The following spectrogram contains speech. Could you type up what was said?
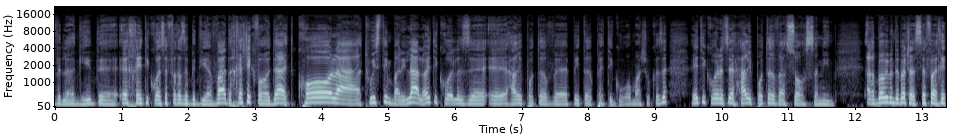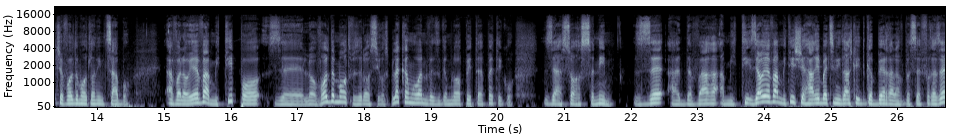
ולהגיד אה, איך הייתי קורא ספר הזה בדיעבד, אחרי שכבר יודע את כל הטוויסטים בעלילה, לא הייתי קורא לזה אה, הארי פוטר ופיטר פטיגור או משהו כזה, הייתי קורא לזה הארי פוטר והסוהרסנים. הרבה פעמים מדבר על הספר היחיד שוולדמורט לא נמצא בו. אבל האויב האמיתי פה זה לא וולדמורט וזה לא סיריוס בלק כמובן וזה גם לא פיטר פטיגור, זה הסוהרסנים. זה הדבר האמיתי, זה האויב האמיתי שהארי בעצם נדרש להתגבר עליו בספר הזה,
